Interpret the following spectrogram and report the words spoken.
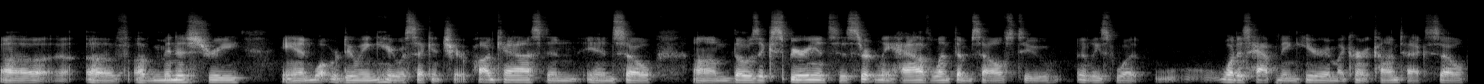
uh, of of ministry and what we're doing here with Second Chair Podcast, and and so um, those experiences certainly have lent themselves to at least what what is happening here in my current context. So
